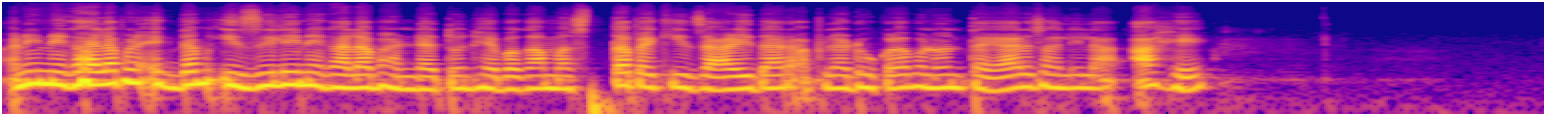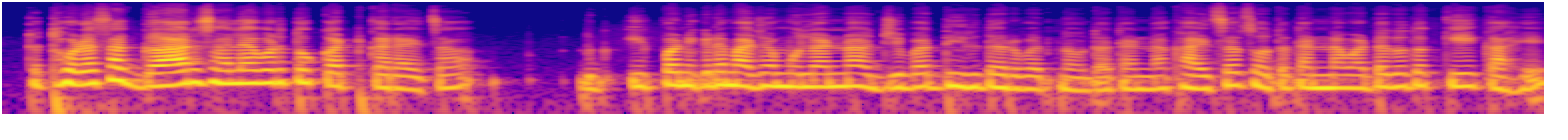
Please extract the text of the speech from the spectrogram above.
आणि निघायला पण एकदम इझिली निघाला भांड्यातून. हे बघा मस्तपैकी जाळीदार आपला ढोकळा बनवून तयार झालेला आहे. तर थोडासा गार झाल्यावर तो कट करायचा. पण इकडे माझ्या मुलांना अजिबात धीर धरवत नव्हता. त्यांना खायचाच होता. त्यांना वाटत होतं केक आहे.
